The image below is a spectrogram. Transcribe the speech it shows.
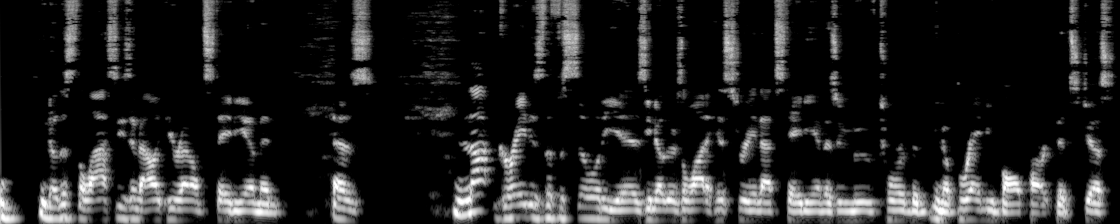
you know, this is the last season of Allie P. Reynolds Stadium, and as not great as the facility is, you know, there's a lot of history in that stadium as we move toward the, you know, brand new ballpark that's just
